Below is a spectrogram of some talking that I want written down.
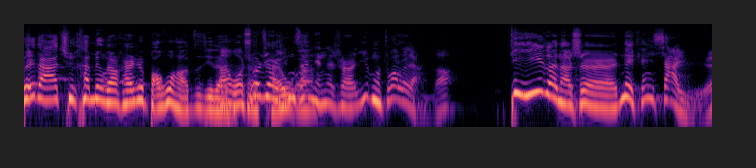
所以大家去看病的时候还是保护好自己的啊，我说这是零三年的事儿，一共抓了两个。第一个呢是那天下雨，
